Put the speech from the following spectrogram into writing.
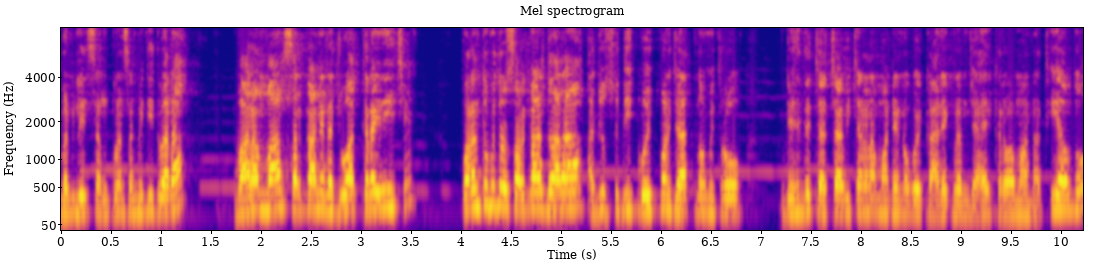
બનેલી સંકલન સમિતિ દ્વારા વારંવાર સરકારને રજૂઆત કરાઈ રહી છે. પરંતુ મિત્રો, સરકાર દ્વારા હજુ સુધી કોઈ પણ જાતનો મિત્રો જે તે ચર્ચા વિચારણા માટેનો કોઈ કાર્યક્રમ જાહેર કરવામાં નથી આવતો.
